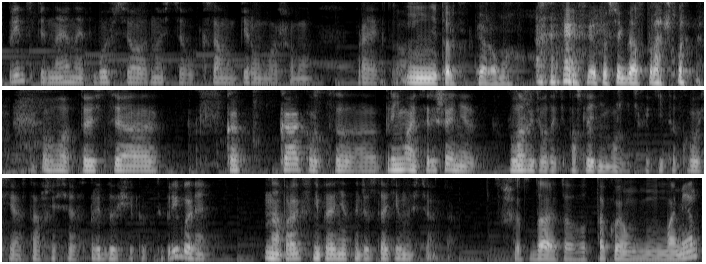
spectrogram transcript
В принципе, наверное, это больше всего относится к самому первому вашему проекту. Не только к первому. Это всегда страшно. Вот, то есть а, как вот а, принимается решение вложить вот эти последние, может быть, какие-то крохи, оставшиеся с предыдущей как-то прибыли на проект с непонятной результативностью? Слушай, это, да, это вот такой момент,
